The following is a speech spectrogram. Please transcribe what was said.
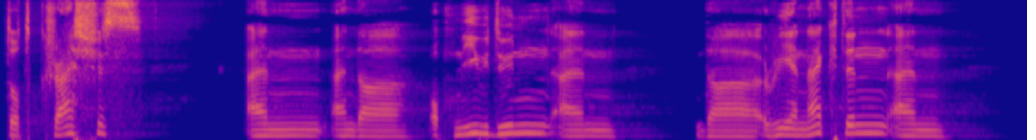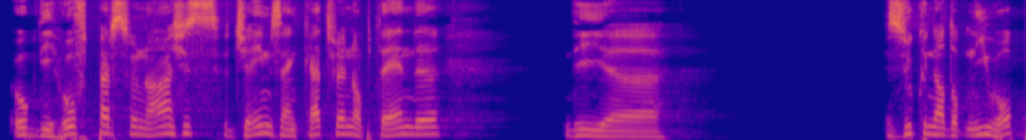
tot crashes en, en dat opnieuw doen en dat reenacten en ook die hoofdpersonages, James en Catherine op het einde, die uh, zoeken dat opnieuw op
